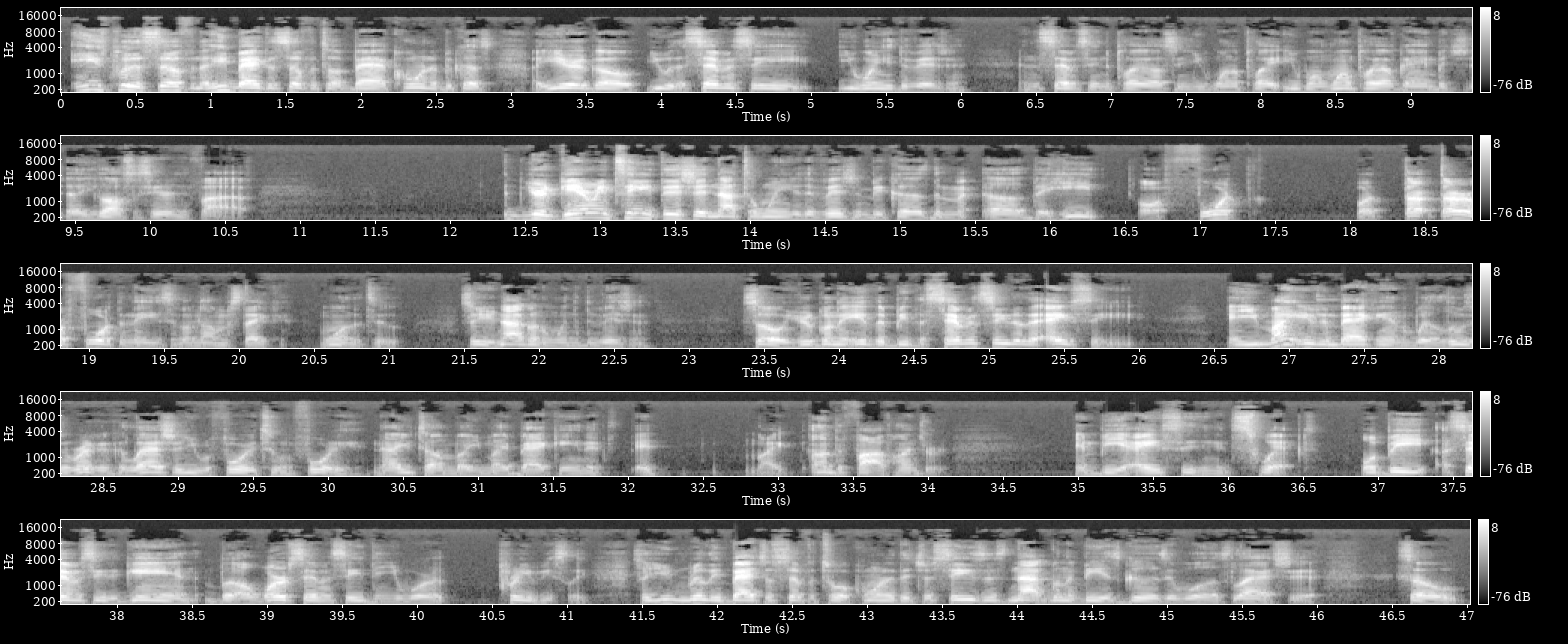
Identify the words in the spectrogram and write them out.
he's put himself in the, he backed himself into a bad corner because a year ago you were the seventh seed, you won your division, and the seventh seed in the playoffs, and you won a play, you won one playoff game, but uh, you lost the series in five. You're guaranteed this year not to win your division because the uh, the Heat are fourth or thir- third or fourth in the East, if I'm not mistaken. One of the two. So you're not going to win the division. So you're going to either be the seventh seed or the eighth seed. And you might even back in with a losing record because last year you were 42 and 40. Now you're talking about you might back in at, at like under 500 and be an eighth seed and get swept. Or be a seventh seed again, but a worse seventh seed than you were previously. So you really back yourself into a corner that your season's not going to be as good as it was last year. So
